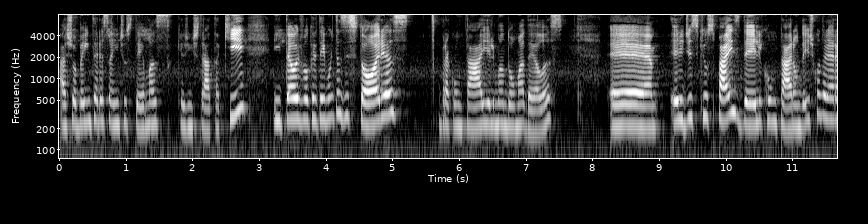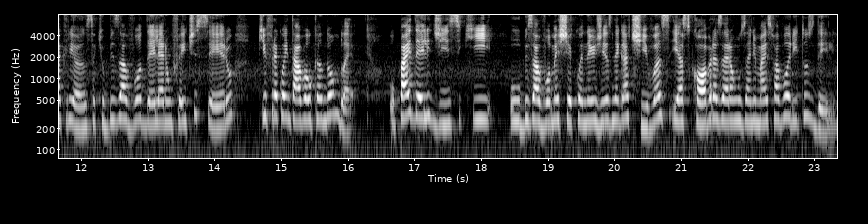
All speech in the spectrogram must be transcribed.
achou bem interessante os temas que a gente trata aqui. Então ele falou que ele tem muitas histórias pra contar e ele mandou uma delas. É, ele disse que os pais dele contaram desde quando ele era criança que o bisavô dele era um feiticeiro que frequentava o candomblé. O pai dele disse que o bisavô mexia com energias negativas e as cobras eram os animais favoritos dele.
